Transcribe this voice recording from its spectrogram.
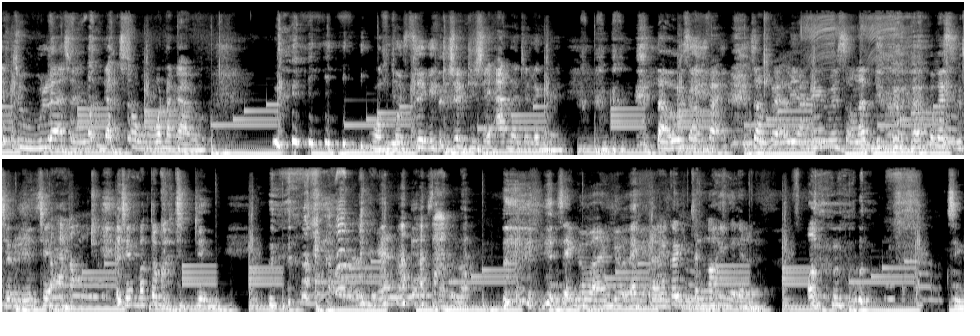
wis jelas ya ndak seneng aku. Wong bodeng itu bisa disekan aja leng. tahu sampai sampai liane wes sholat. Di wes jerit Cek cek metu kok jeding. saya gue banduk lagi Tapi kok cengoh ngene lho. sing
